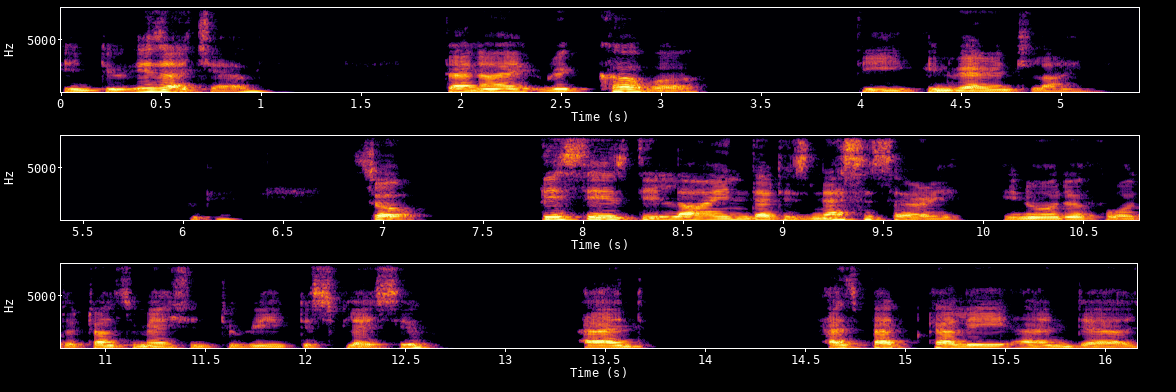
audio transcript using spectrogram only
into Isaichev, then I recover the invariant line. Okay, so this is the line that is necessary in order for the transformation to be displacive. And as Pat Kelly and uh,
